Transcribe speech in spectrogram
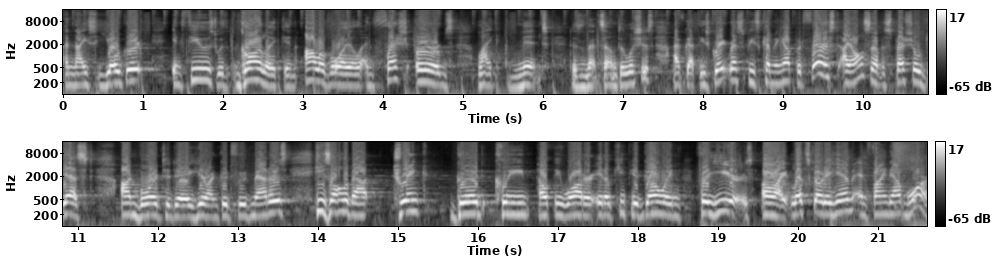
a nice yogurt infused with garlic and olive oil and fresh herbs like mint. Doesn't that sound delicious? I've got these great recipes coming up, but first, I also have a special guest on board today here on Good Food Matters. He's all about Drink good, clean, healthy water. It'll keep you going for years. All right, let's go to him and find out more.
